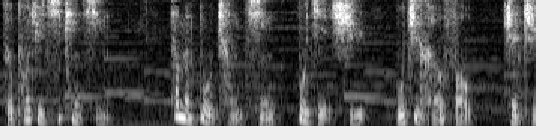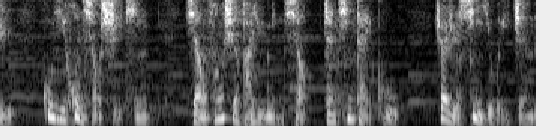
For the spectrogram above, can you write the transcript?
则颇具欺骗性，他们不澄清、不解释、不置可否，甚至故意混淆视听，想方设法与名校沾亲带故，让人信以为真。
